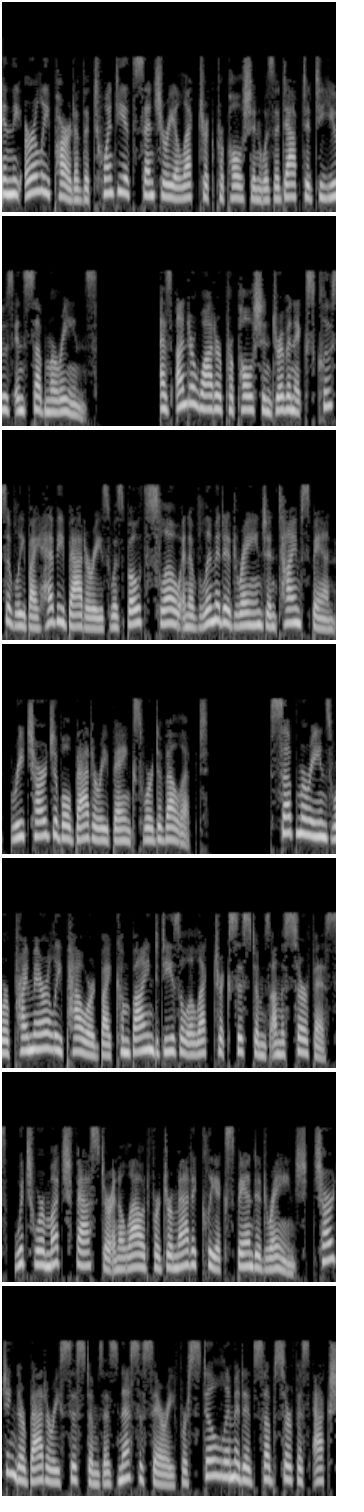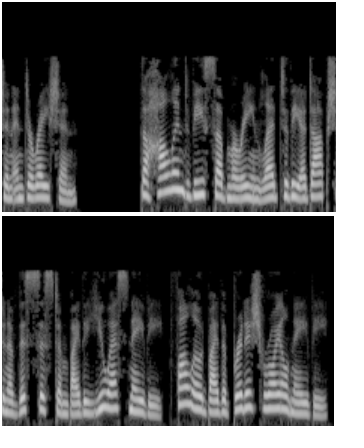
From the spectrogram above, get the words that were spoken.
In the early part of the 20th century electric propulsion was adapted to use in submarines. As underwater propulsion driven exclusively by heavy batteries was both slow and of limited range and timespan, rechargeable battery banks were developed. Submarines were primarily powered by combined diesel-electric systems on the surface, which were much faster and allowed for dramatically expanded range, charging their battery systems as necessary for still limited subsurface action and duration. The Holland V submarine led to the adoption of this system by the U.S. Navy, followed by the British Royal Navy.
